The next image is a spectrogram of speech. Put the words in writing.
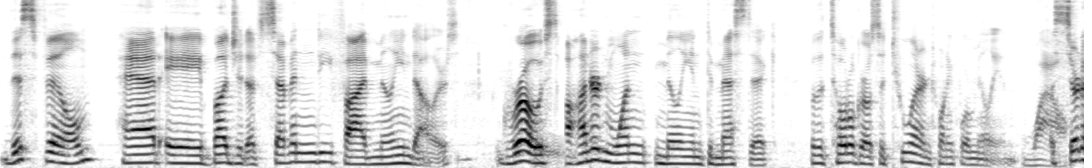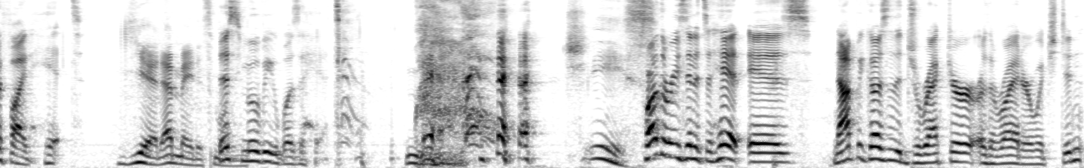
this film had a budget of $75 million, grossed 101 million domestic, with a total gross of 224 million. Wow. A certified hit. Yeah, that made it smart. This movie was a hit. Jeez. Part of the reason it's a hit is not because of the director or the writer, which didn't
